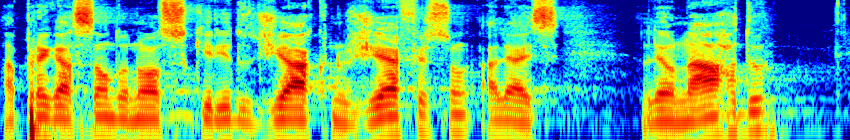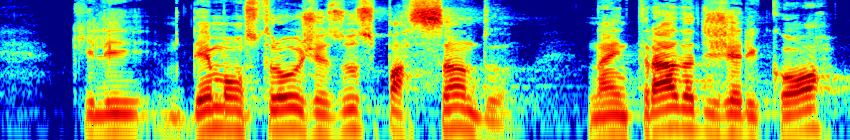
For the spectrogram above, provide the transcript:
a pregação do nosso querido diácono Jefferson, aliás, Leonardo, que ele demonstrou Jesus passando na entrada de Jericó,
